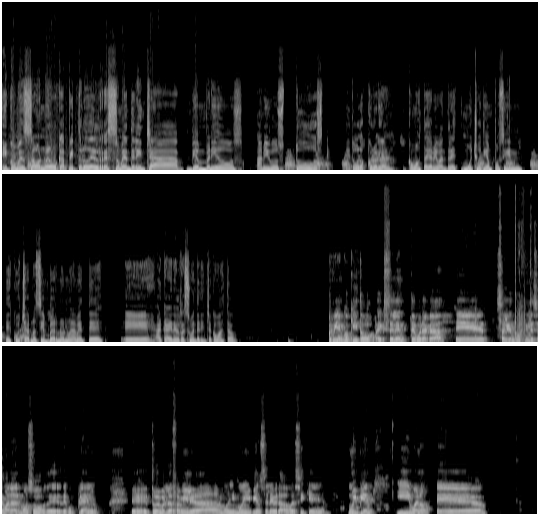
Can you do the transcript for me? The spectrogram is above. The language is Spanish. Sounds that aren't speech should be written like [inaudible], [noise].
Y comenzamos un nuevo capítulo del resumen del hincha. Bienvenidos, amigos, todos, de todos los colores. ¿ah? ¿Cómo está, amigo Andrés? Mucho tiempo sin escucharnos, sin vernos nuevamente eh, acá en el resumen del hincha. ¿Cómo has estado? Muy bien, Coquito, excelente por acá. Eh, saliendo un fin de semana hermoso de, cumpleaños. Eh, estuve con la familia muy, muy bien celebrado, así que muy bien. Y bueno, eh,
